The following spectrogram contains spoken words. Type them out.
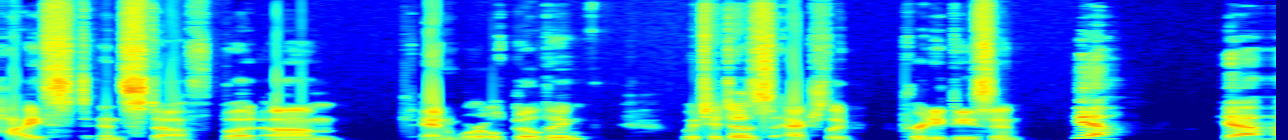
heist and stuff, but um, and world building, which it does actually pretty decent. Yeah, yeah.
